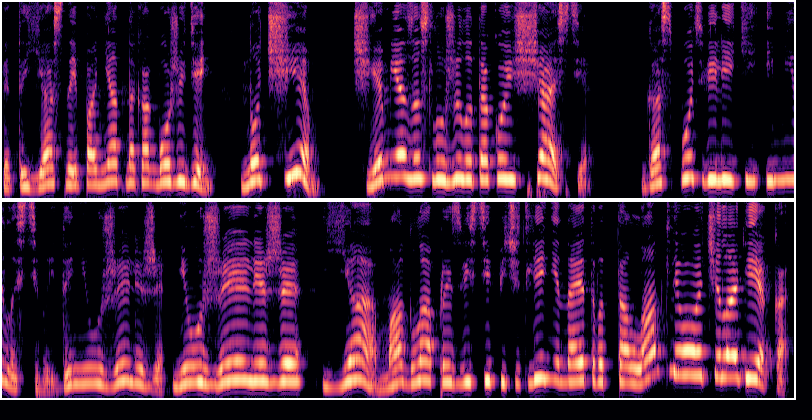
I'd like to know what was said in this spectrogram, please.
Это ясно и понятно, как божий день. Но чем? Чем я заслужила такое счастье? Господь великий и милостивый, да неужели же, неужели же я могла произвести впечатление на этого талантливого человека?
